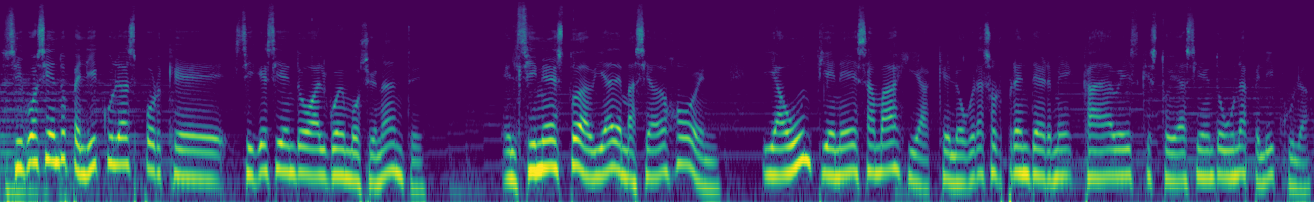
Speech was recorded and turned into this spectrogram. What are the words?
Sigo haciendo películas porque sigue siendo algo emocionante. El cine es todavía demasiado joven y aún tiene esa magia que logra sorprenderme cada vez que estoy haciendo una película,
